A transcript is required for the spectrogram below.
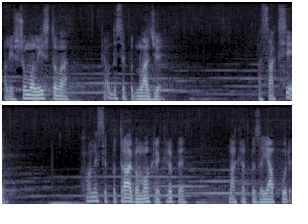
Ali šuma listova kao da se podmlađuje. A saksije? One se po tragom mokre krpe, nakratko za japure.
